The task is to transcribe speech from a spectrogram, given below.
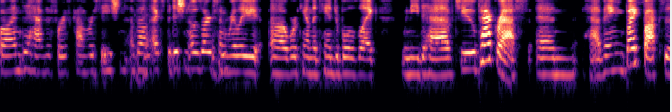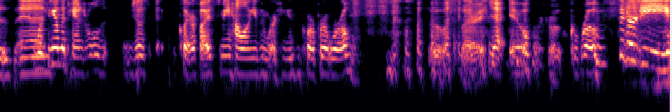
fun to have the first conversation about Mhm. Expedition Ozarks and Mhm. really uh working on the tangibles like we need to have two pack rafts and having bike boxes and Working on the tangibles just clarifies to me how long you've been working in the corporate world. Oh, sorry. yeah, ew. Gross. Gross. Synergy.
